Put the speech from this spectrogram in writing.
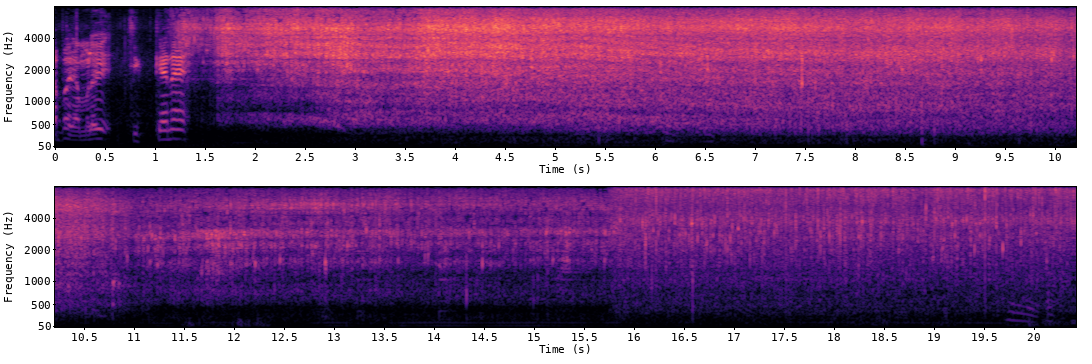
അപ്പൊ നമ്മൾ ചിക്കനെ ऊपर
